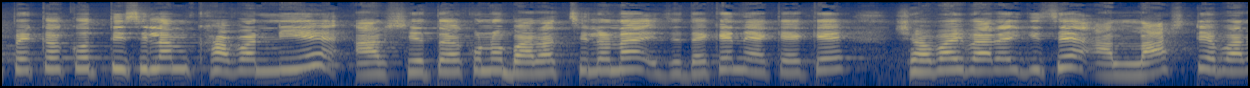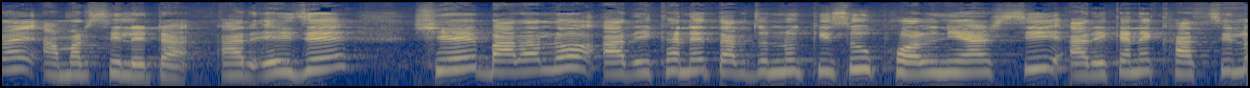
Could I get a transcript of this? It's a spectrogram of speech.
অপেক্ষা করতেছিলাম খাবার নিয়ে, আর সে তো এখনও বাড়াচ্ছিল না। এই যে দেখেন একে একে সবাই বাড়াই গেছে, আর লাস্টে বাড়ায় আমার ছেলেটা। আর এই যে সে বাড়ালো আর এখানে তার জন্য কিছু ফল নিয়ে আসছি আর এখানে খাচ্ছিল।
